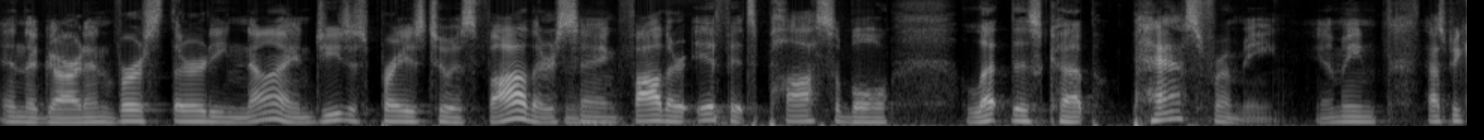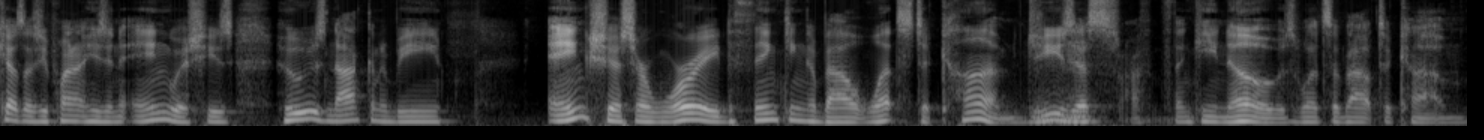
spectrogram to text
in the garden, verse 39, Jesus prays to his Father, saying, "Father, if it's possible, let this cup pass from me." I mean, that's because, as you point out, he's in anguish. He's who's not going to be anxious or worried thinking about what's to come. Jesus, I think he knows what's about to come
